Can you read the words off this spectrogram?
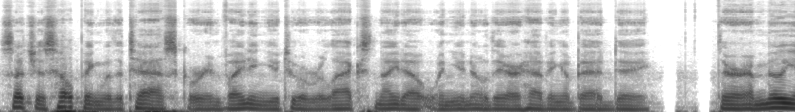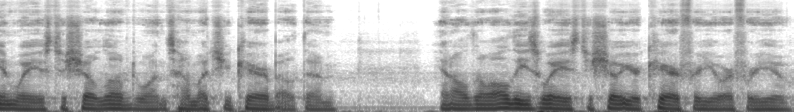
such as helping with a task or inviting you to a relaxed night out when you know they are having a bad day. There are a million ways to show loved ones how much you care about them. And although all these ways to show your care for you are for you,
